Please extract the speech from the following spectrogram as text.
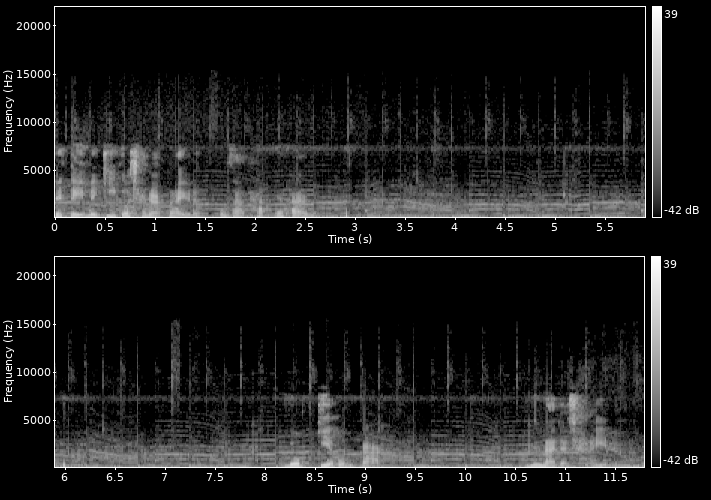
นี่เตะไมกี้ก็ชนะได้อยู่นะ อุตสาห์ทัดแค่ทางลบเกียร์ผมกากน่าจะใช่นะ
